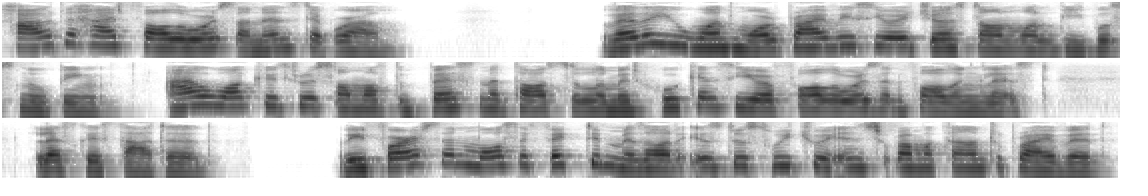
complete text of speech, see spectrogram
How to hide followers on Instagram. Whether you want more privacy or just don't want people snooping, I'll walk you through some of the best methods to limit who can see your followers and following list. Let's get started. The first and most effective method is to switch your Instagram account to private.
